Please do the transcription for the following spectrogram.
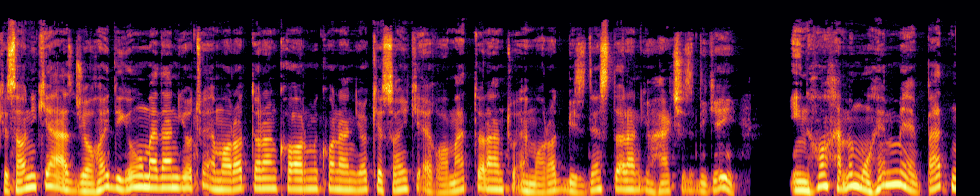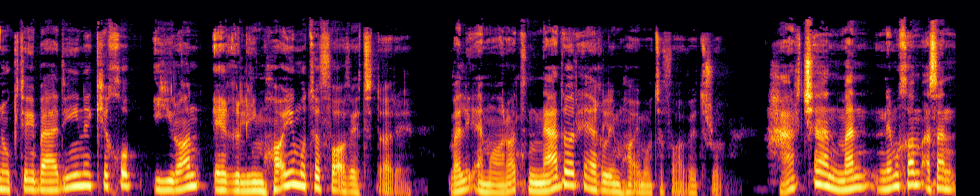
کسانی که از جاهای دیگه اومدن یا تو امارات دارن کار می‌کنن یا کسانی که اقامت دارن تو امارات business دارن یا هر چیز دیگه ای. اینها همه مهمه. بعد نکته بعدی اینه که خب ایران اقلیم های متفاوت داره. ولی امارات نداره اقلیم های متفاوت رو. هرچند من نمی‌خوام اصلا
